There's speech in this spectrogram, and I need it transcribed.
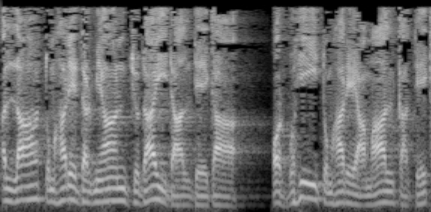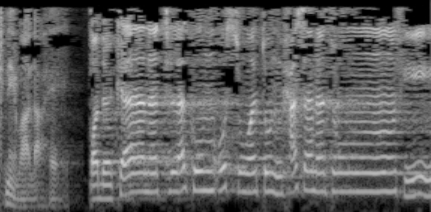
اللہ تمہارے درمیان جدائی ڈال دے گا اور وہی تمہارے اعمال کا دیکھنے والا ہے۔ قد كانت لكم أسوة حسنة في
